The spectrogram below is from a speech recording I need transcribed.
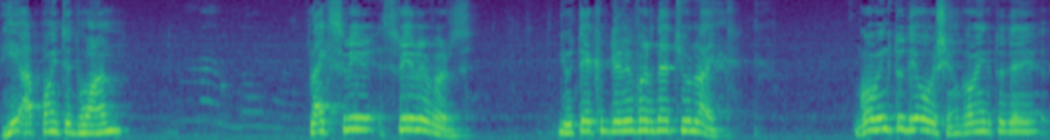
he appointed one like three three rivers. You take the river that you like. Going to the ocean, going to the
